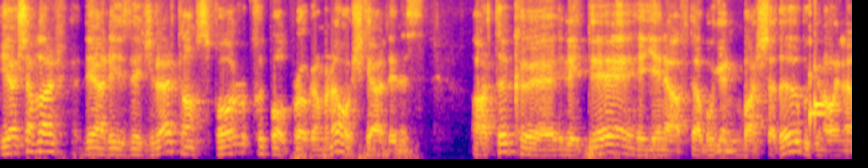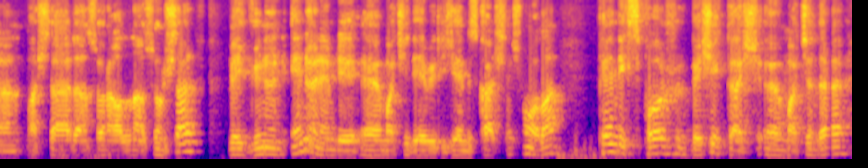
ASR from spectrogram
İyi akşamlar değerli izleyiciler. Tam Spor futbol programına hoş geldiniz. Artık e, ligde yeni hafta bugün başladı. Bugün oynanan maçlardan sonra alınan sonuçlar ve günün en önemli e, maçı diyebileceğimiz karşılaşma olan Pendik Spor Beşiktaş e, maçında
